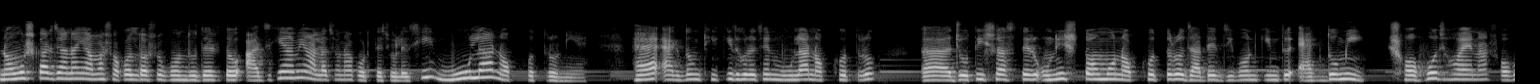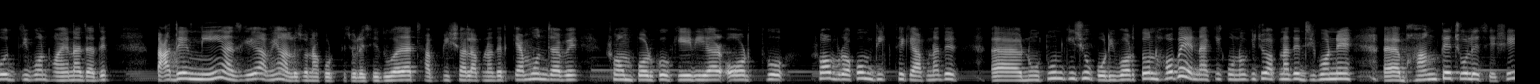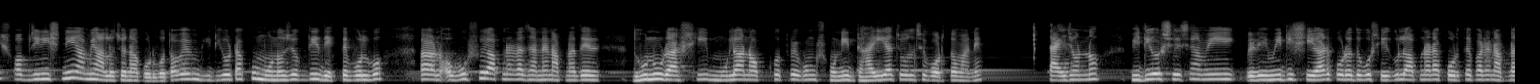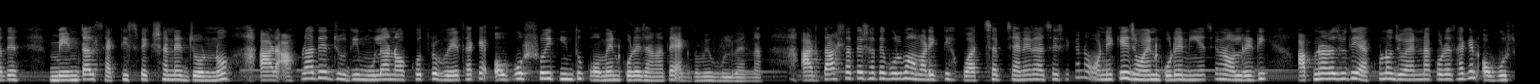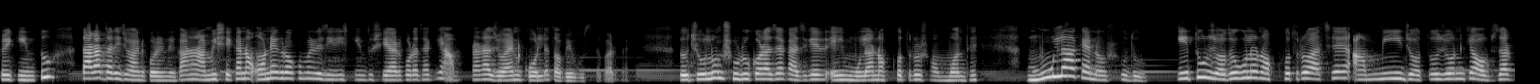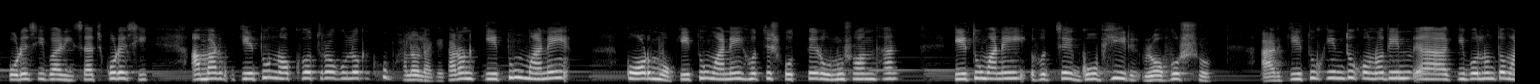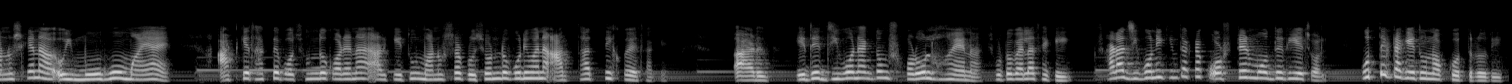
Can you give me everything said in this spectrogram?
নমস্কার জানাই আমার সকল দর্শক বন্ধুদের। তো আজকে আমি আলোচনা করতে চলেছি মূলা নক্ষত্র নিয়ে। হ্যাঁ, একদম ঠিকই ধরেছেন মূলা নক্ষত্র জ্যোতিষশাস্ত্রের ১৯ তম নক্ষত্র যাদের জীবন কিন্তু একদমই সহজ হয় না, সহজ জীবন হয় না যাদের, তাদের নিয়েই আজকে আমি আলোচনা করতে চলেছি। ২০২৬ সাল আপনাদের কেমন যাবে? সম্পর্ক, কেরিয়ার, অর্থ সব রকম দিক থেকে আপনাদের নতুন কিছু পরিবর্তন হবে নাকি কোনো কিছু আপনাদের জীবনে ভাঙতে চলেছে? সেই সব জিনিস নিয়ে আমি আলোচনা করব। তবে আমি ভিডিওটা খুব মনোযোগ দিয়ে দেখতে বলব কারণ অবশ্যই আপনারা জানেন আপনাদের ধনু রাশি, মূলা নক্ষত্র এবং শনির ঢাইয়া চলছে বর্তমানে। তাই জন্য ভিডিওর শেষে আমি রেমেডি শেয়ার করে দেবো। সেগুলো আপনারা করতে পারেন আপনাদের মেন্টাল স্যাটিসফ্যাকশানের জন্য। আর আপনাদের যদি মূলা নক্ষত্র হয়ে থাকে অবশ্যই কিন্তু কমেন্ট করে জানাতে একদমই ভুলবেন না। আর তার সাথে, সাথে বলব আমার একটি হোয়াটসঅ্যাপ চ্যানেল আছে সেখানে অনেকেই জয়েন করে নিয়েছেন অলরেডি। আপনারা যদি এখনও জয়েন না করে থাকেন অবশ্যই কিন্তু তাড়াতাড়ি জয়েন করে নিন। কারণ আমি সেখানে অনেক রকমের জিনিস কিন্তু শেয়ার করে থাকি। আপনারা জয়েন করলে তবেই বুঝতে পারবেন। তো চলুন শুরু করা যাক আজকের এই মূলা নক্ষত্র সম্বন্ধে। মূলা কেন শুধু? কেতুর যতগুলো নক্ষত্র আছে আমি যতজনকে অবজার্ভ করেছি বা রিসার্চ করেছি, আমার কেতু নক্ষত্রগুলোকে খুব ভালো লাগে। কারণ কেতু মানেই কর্ম, কেতু মানেই হচ্ছে সত্যের অনুসন্ধান, কেতু মানেই হচ্ছে গভীর রহস্য। আর কেতু কিন্তু কোনোদিন কি বলুন তো মানুষকে না ওই মোহ মায়ায় আটকে থাকতে পছন্দ করে না। আর কেতুর মানুষরা প্রচণ্ড পরিমাণে আধ্যাত্মিক হয়ে থাকে। আর এদের জীবন একদম সরল হয় না ছোটবেলা থেকেই। সারা জীবনই কিন্তু একটা কষ্টের মধ্যে দিয়ে চলে। প্রত্যেকটা কেতু নক্ষত্ররই।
